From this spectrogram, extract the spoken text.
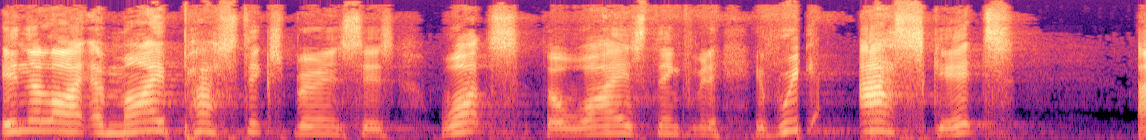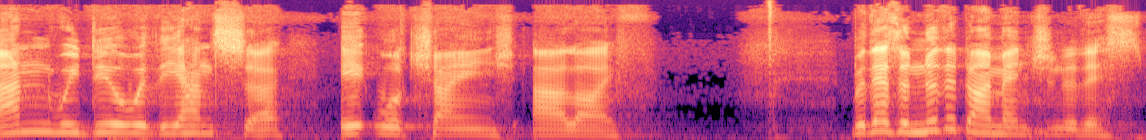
in the light of my past experiences, what's the wise thing for me? If we ask it and we deal with the answer, it will change our life. But there's another dimension to this.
